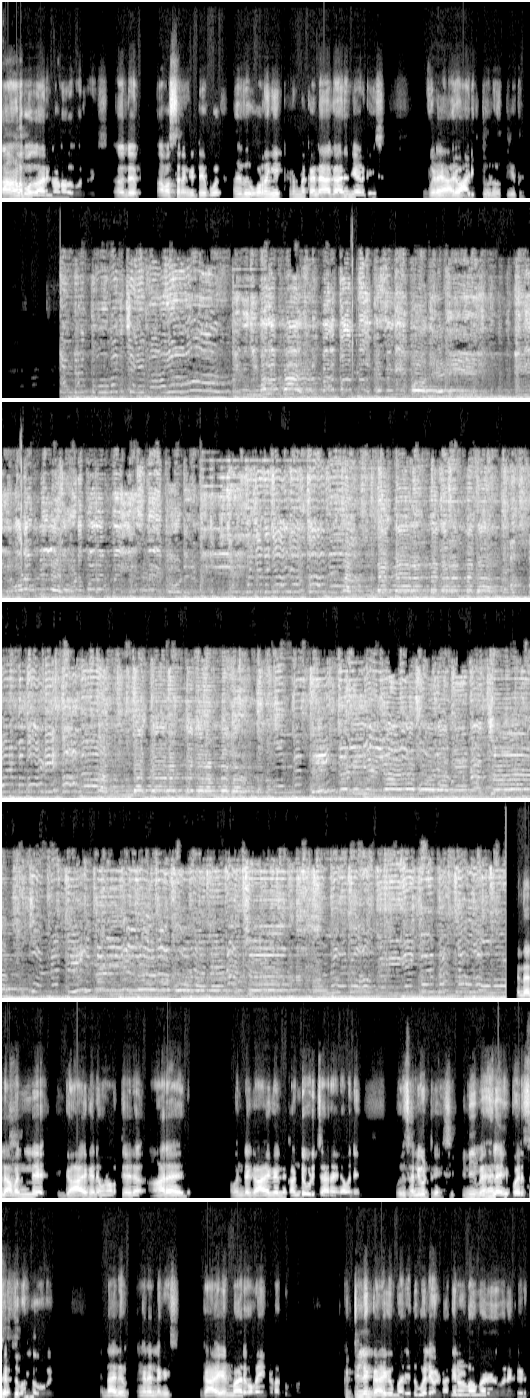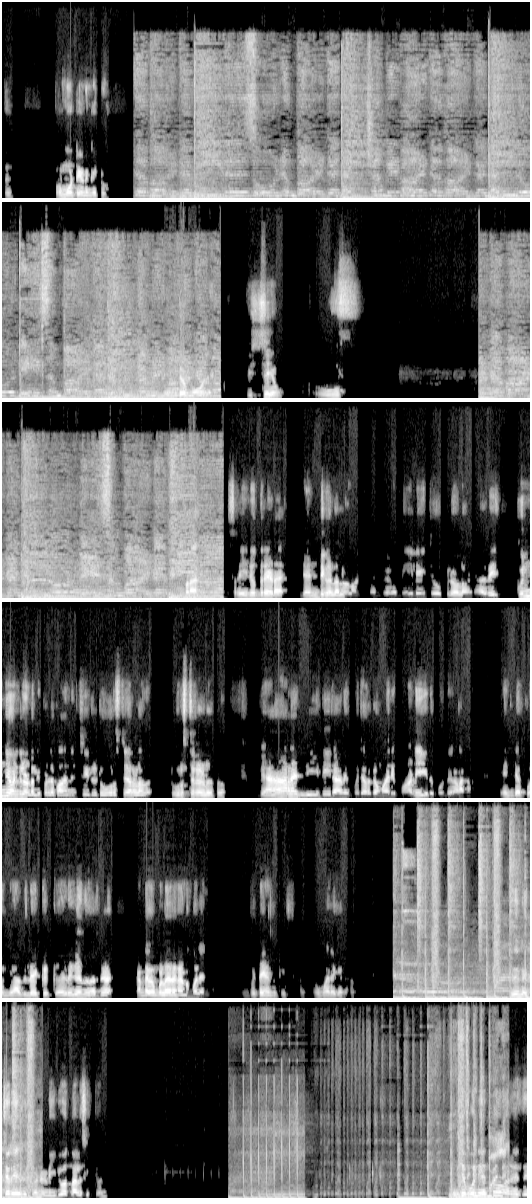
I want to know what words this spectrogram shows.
താളബോധം ആരും കാണാതെ പോലെ അതിന്റെ അവസരം കിട്ടിയപ്പോൾ അതായത് ഉറങ്ങിക്കിടന്ന കലാകാരനെയാണ് കേസ്. ഇവിടെ ആരോ അടിച്ചുണർത്തിയത്. എന്തായാലും അവനിലെ ഗായകനെ ഉണർത്തിയ ആരായാലും അവന്റെ ഗായകനെ കണ്ടുപിടിച്ച ആരായാലും അവന് ഒരു സല്യൂട്ട് കഴിച്ചു ഇനി മേലെ ഈ പരിസരത്ത് വന്നു പോകും എന്നാലും അങ്ങനെയല്ല കഴിച്ചു ഗായകന്മാർ ഉറയും കിടക്കുന്നു. കിട്ടില്ലും ഗായകന്മാർ ഇതുപോലെ ഉണ്ട്. അങ്ങനെയുള്ളവന്മാർ ഇതുപോലെയൊക്കെ എടുത്ത് പ്രൊമോട്ട് ചെയ്യണം കേട്ടോ. എന്റെ മോനെ. വിഷയം. ഊഫ് നമ്മുടെ ശ്രീരുദ്രയുടെ രണ്ട് കളറിലുള്ളതാണ് നീലയും ചുവപ്പിലുള്ളതാണ് അതായത് കുഞ്ഞു വണ്ടിയിലുണ്ടല്ലോ. ഇപ്പോഴത്തെ പതിനഞ്ച് സീറ്റ് ടൂറിസ്റ്റുകളുള്ള ടൂറിസ്റ്റുകൾ വേറെ രീതിയിലാണ് ഇപ്പൊ ചെറുക്കന്മാര് പണി ചെയ്ത് കൊണ്ട് നടക്കണം. എന്റെ പൊന്നെ അതിലേക്ക് കഴുക എന്ന് പറഞ്ഞാൽ കണ്ട വെമ്പിള്ളേരെ കാണും പോലെ ഇവിടെയാണ് കേസ്. ചെറിയ സീറ്റ് വണ്ടിയുണ്ട് ഇരുപത്തിനാല് സിറ്റ് വണ്ടി എന്റെ പൊന്നി എന്തോ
